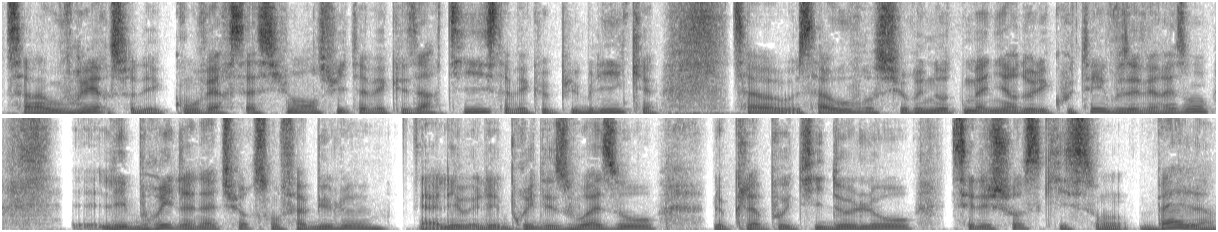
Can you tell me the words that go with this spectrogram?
ça va ouvrir sur des conversations ensuite avec les artistes, avec le public. Ça, ça ouvre sur une autre manière de l'écouter. Vous avez raison. Les bruits de la nature sont fabuleux. Les, les bruits des oiseaux, le clapotis de l'eau, c'est des choses qui sont belles.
